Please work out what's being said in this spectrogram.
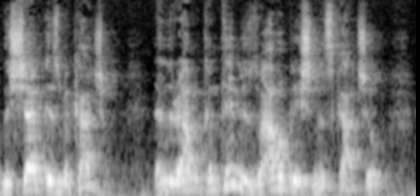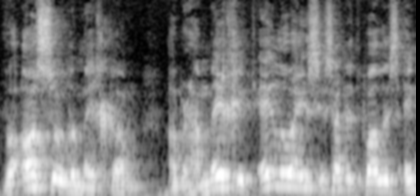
the Shem is Mekachim. Then the Ram continues, V'aval pishin eskachu, v'osur lemechkom, Abraham mechik elu eisis anit polis ein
